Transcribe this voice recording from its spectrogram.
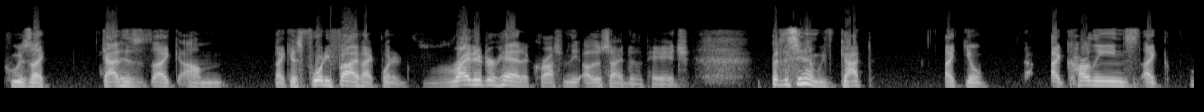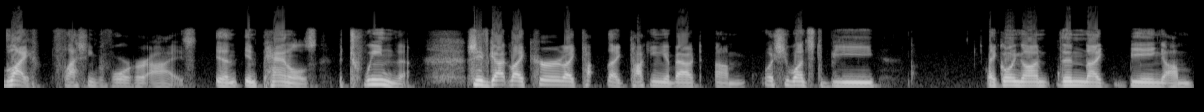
who is like got his like um like his 45 I pointed right at her head across from the other side of the page. But at the same time, we've got like you know like Harleen's like life flashing before her eyes in in panels between them. So you've got like her like t- like talking about um what she wants to be like going on then like being um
